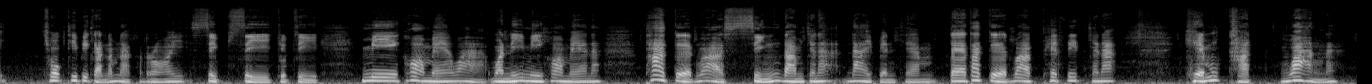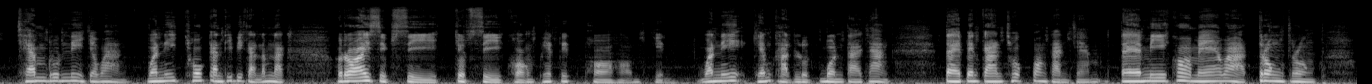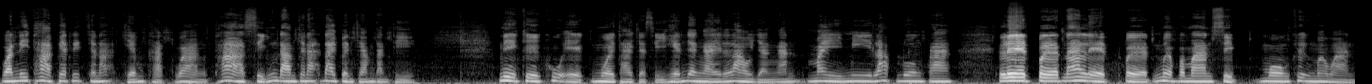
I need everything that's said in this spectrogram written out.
โชคที่พิกัดน้ำหนักร้อยสิบสี่จุดสี่มีข้อแม้ว่า วันนี้มีข้อแม้นะ ถ้าเกิดว่าสิงห์ดำชนะได้เป็นแชมป์แต่ถ้าเกิดว่าเพชรฤทธิ์ชนะ เข็มขัดว่างนะ แชมป์รุ่นนี้จะว่าง วันนี้โชกกันที่พิกัดน้ำหนัก 114.4 ของเพชรฤทธิ์พอหอมกลิ่นวันนี้เข็มขัดหลุดบนตาช่าง แต่เป็นการชกป้องกันแชมป์แต่มีข้อแม้ว่าตรงตรงๆวันนี้ถ้าเพชรฤทธิ์ชนะ เข็มขัดว่าง ถ้าสิงห์ดำชนะได้เป็นแชมป์ทันที นี่คือคู่เอกมวยไทยจะสีเห็นยังไงเล่าอย่างนั้นไม่มีรับลวงพรางเลดเปิดนะเลดเปิดเมื่อประมาณ 10โมงครึ่งเมื่อวาน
